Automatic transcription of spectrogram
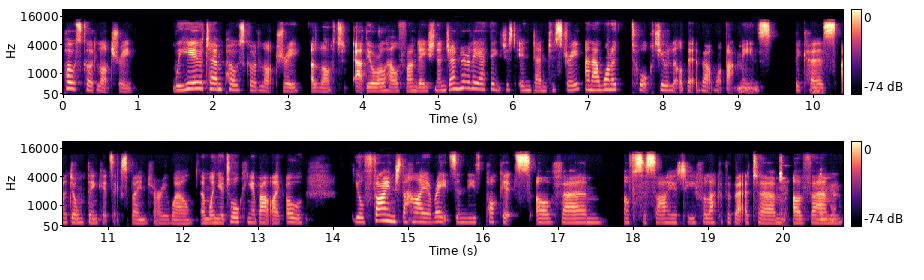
postcode lottery. We hear the term postcode lottery a lot at the Oral Health Foundation, and generally, I think just in dentistry. And I want to talk to you a little bit about what that means because I don't think it's explained very well. And when you're talking about, like, oh, you'll find the higher rates in these pockets of um, of society, for lack of a better term, of um,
